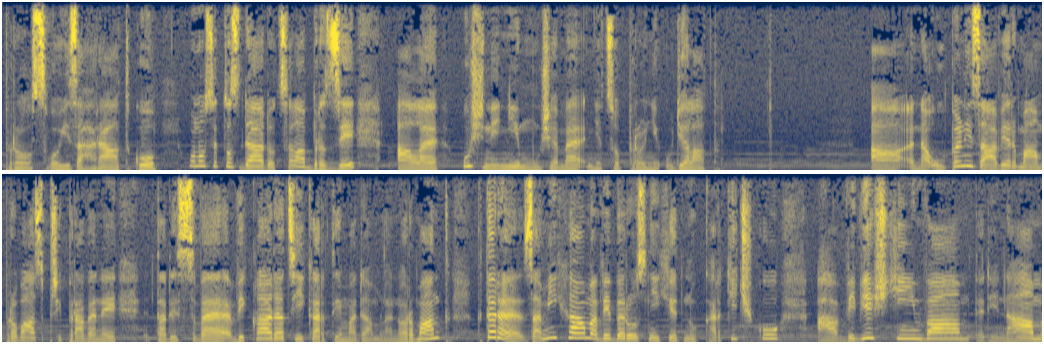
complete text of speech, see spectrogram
pro svoji zahrádku. Ono se to zdá docela brzy, ale už nyní můžeme něco pro ní udělat. A na úplný závěr mám pro vás připraveny tady své vykládací karty Madame Lenormand, které zamíchám, vyberu z nich jednu kartičku a vyvěštím vám, tedy nám,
